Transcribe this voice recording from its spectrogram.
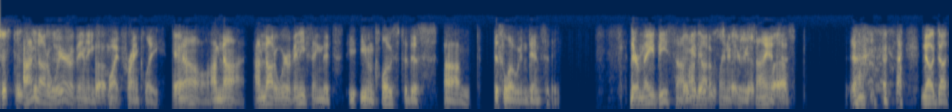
just to, I'm just not to, aware of any, um, quite frankly. Yeah. No, I'm not. I'm not aware of anything that's even close to this um, this low in density. There may be some. Maybe I'm not a planetary scientist. no, don't,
